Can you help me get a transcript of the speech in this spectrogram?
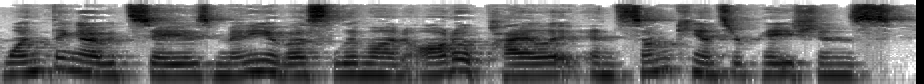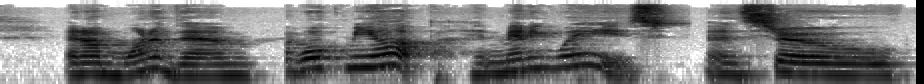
One thing I would say is many of us live on autopilot, and some cancer patients, and I'm one of them, woke me up in many ways. And so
